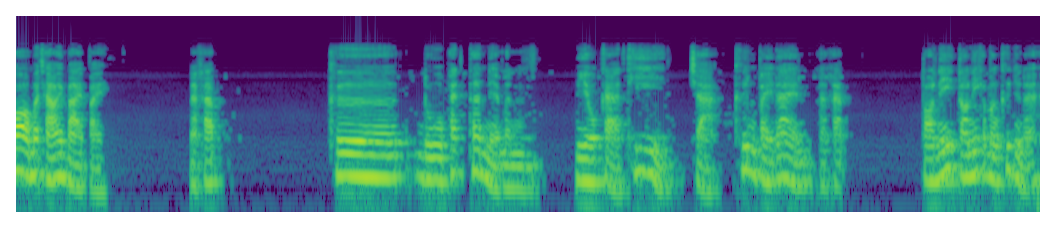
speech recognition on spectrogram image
ก็เมื่อเช้าให้บายไปนะครับ คือดูแพทเทิร์นเนี่ยมันมีโอกาสที่จะขึ้นไปได้นะครับ ตอนนี้ตอนนี้กำลังขึ้นอยู่นะ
